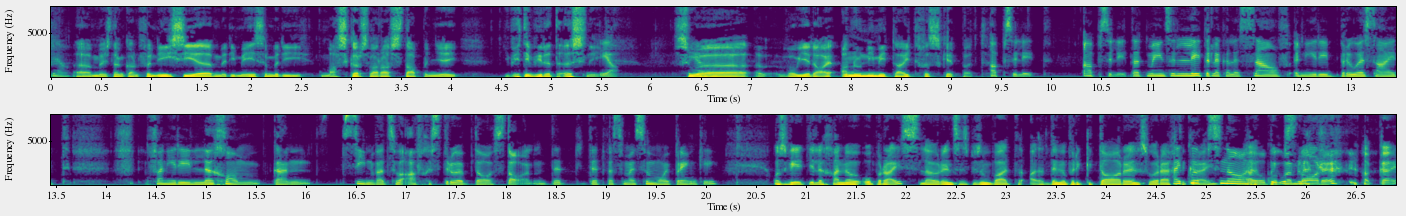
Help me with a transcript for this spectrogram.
ja. uh, mens dink aan Venesië met die mense met die maskers wat daar stap en jy jy weet nie wie dit is nie. Ja. So ja. Uh, wou jy daai anonimiteit geskep het. Absoluut. Absoluut. Dat mense letterlik hulle self in hierdie broosheid van hierdie liggaam kan sien wat so afgestroop daar staan. Dit dit was vir my so mooi prentjie. Ons weet julle gaan nou op reis. Lawrence is besom wat dinge vir die gitare en so reg te kry. Hy koop snare op die oomblik. okay.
